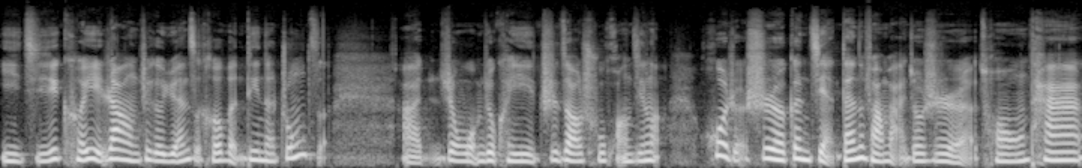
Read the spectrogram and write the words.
以及可以让这个原子核稳定的中子，啊，这我们就可以制造出黄金了。或者是更简单的方法，就是从它。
